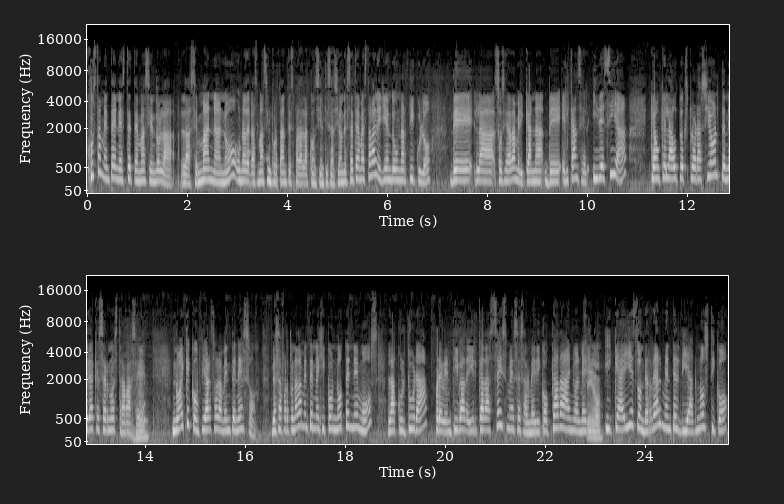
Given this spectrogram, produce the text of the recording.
Justamente en este tema, siendo la, la semana, ¿no? Una de las más importantes para la concientización de este tema, estaba leyendo un artículo de la Sociedad Americana del Cáncer y decía que aunque la autoexploración tendría que ser nuestra base, no hay que confiar solamente en eso. Desafortunadamente en México no tenemos la cultura preventiva de ir cada seis meses al médico, cada año al médico, y que ahí es donde realmente el diagnóstico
